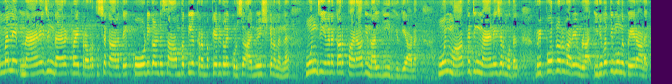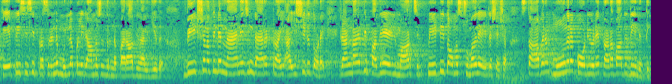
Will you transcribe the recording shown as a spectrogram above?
എം എൽ എ മാനേജിംഗ് ഡയറക്ടറായി പ്രവർത്തിച്ച കാലത്തെ കോടികളുടെ സാമ്പത്തിക ക്രമക്കേടുകളെക്കുറിച്ച് അന്വേഷിക്കണമെന്ന് മുൻ ജീവനക്കാർ പരാതി നൽകിയിരിക്കുകയാണ്. മുൻ മാർക്കറ്റിംഗ് മാനേജർ മുതൽ റിപ്പോർട്ടർ വരെയുള്ള ഇരുപത്തിമൂന്ന് പേരാണ് K P C C president Mullappally രാമചന്ദ്രന് പരാതി നൽകിയത്. വീക്ഷണത്തിന്റെ മാനേജിംഗ് ഡയറക്ടറായി ഐശ്വര്യത്തോടെ രണ്ടായിരത്തി പതിനേഴിൽ മാർച്ചിൽ പി ടി തോമസ് ചുമതലയേറ്റ ശേഷം സ്ഥാപനം മൂന്നര കോടിയുടെ കടബാധ്യതയിലെത്തി.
